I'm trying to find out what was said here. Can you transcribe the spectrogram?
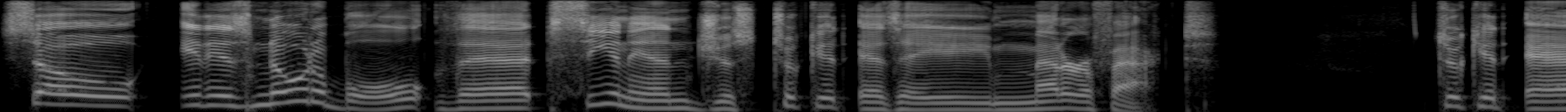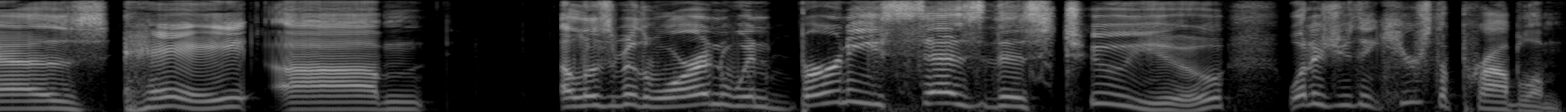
So it is notable that CNN just took it as a matter of fact. Took it as, hey, um, Elizabeth Warren, when Bernie says this to you, what did you think? Here's the problem.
